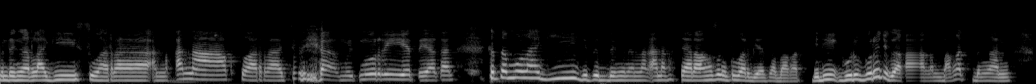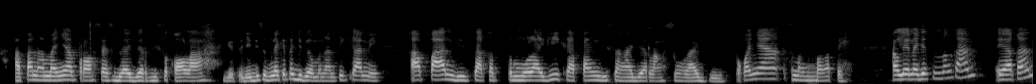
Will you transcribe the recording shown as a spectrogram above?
mendengar lagi suara anak-anak, suara ceria murid-murid ya kan, ketemu lagi gitu dengan anak-anak secara langsung itu luar biasa banget. Jadi guru-guru juga kangen banget dengan apa namanya proses belajar di sekolah gitu. Jadi sebenarnya kita juga menantikan nih kapan bisa ketemu lagi, kapan bisa ngajar langsung lagi. Pokoknya seneng banget deh. Kalian aja seneng kan? Ya kan?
